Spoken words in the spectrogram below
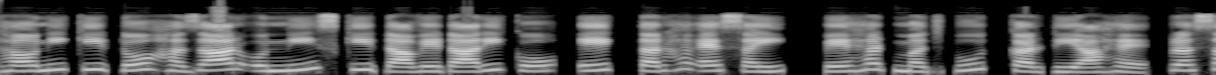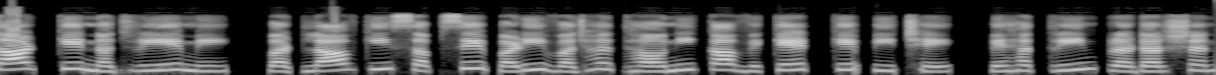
धोनी की 2019 की दावेदारी को एक तरह ऐसा ही बेहद मज़बूत कर दिया है। प्रसाद के नज़रिए में बदलाव की सबसे बड़ी वजह धोनी का विकेट के पीछे बेहतरीन प्रदर्शन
